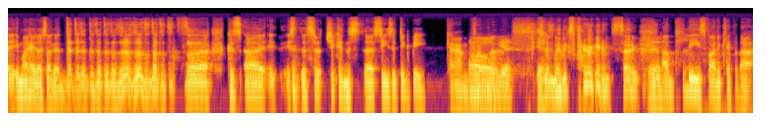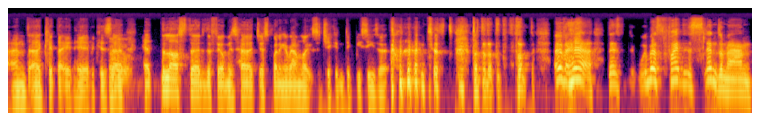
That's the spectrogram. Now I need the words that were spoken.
In my head, I started going because uh, it, it's the chickens uh, Caesar Digby cam Oh from uh, yes. Slim Web Experience. So um, please find a clip of that and uh, clip that in here because uh, Oh. the last third of the film is her just running around like Sir Chicken Digby Caesar. just over here, we must fight the Slender Man.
